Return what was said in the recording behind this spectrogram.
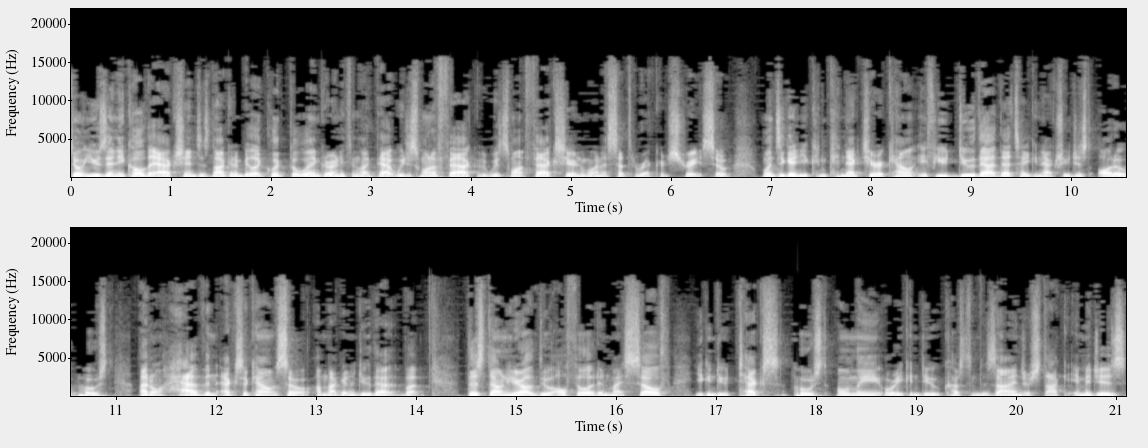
Don't use any call to actions. It's not going to be like click the link or anything like that. We just want a fact we just want facts here and we want to set the record straight. So once again, you can connect your account. If you do that, that's how you can actually just auto post. I don't have an X account, so I'm not going to do that, but this down here, I'll do, I'll fill it in myself. You can do text post only, or you can do custom designs or stock images.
